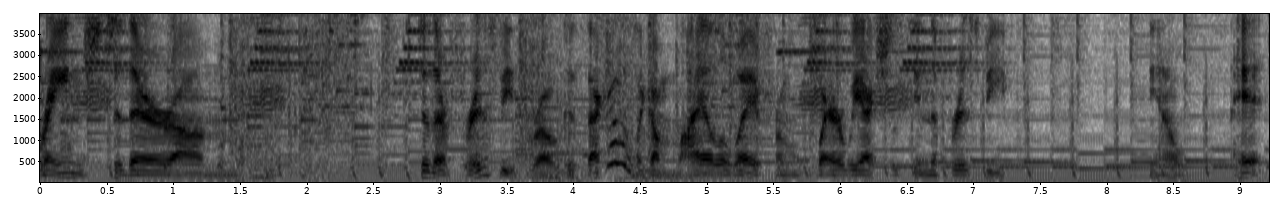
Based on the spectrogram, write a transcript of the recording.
range to their um to their frisbee throw, because that guy was like a mile away from where we actually seen the frisbee, you know, hit.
